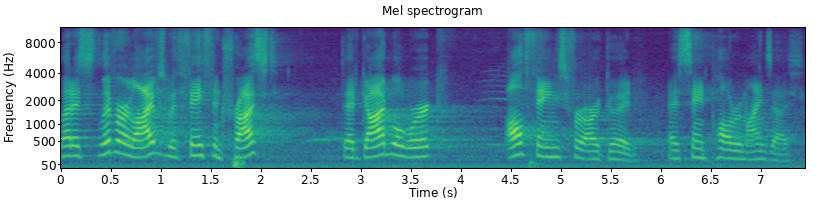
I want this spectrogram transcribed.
Let us live our lives with faith and trust that God will work all things for our good, as St. Paul reminds us.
